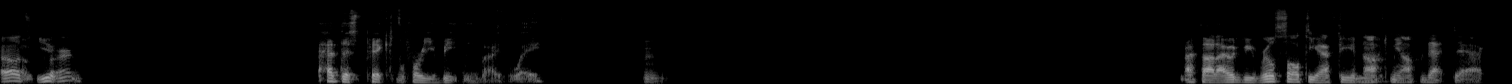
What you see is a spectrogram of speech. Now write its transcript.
Oh, it's you- burn. I had this picked before you beat me, by the way. I thought I would be real salty after you knocked me off of that deck.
